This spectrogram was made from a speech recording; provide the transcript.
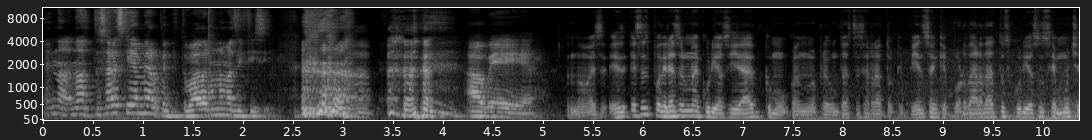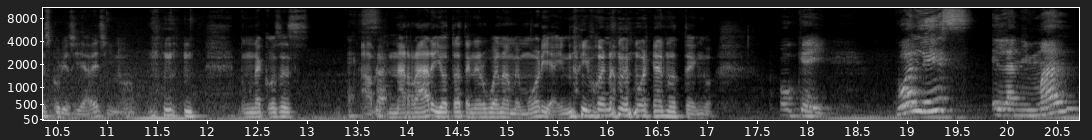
Eh, No, no, tú sabes que ya me arrepentí. Te voy a dar una más difícil. A ver. No, es, es- esa podría ser una curiosidad, como cuando me preguntaste hace rato, que piensan que por dar datos curiosos sé muchas curiosidades y no. una cosa es narrar y otra tener buena memoria, y, buena memoria no tengo. Ok. ¿Cuál es el animal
